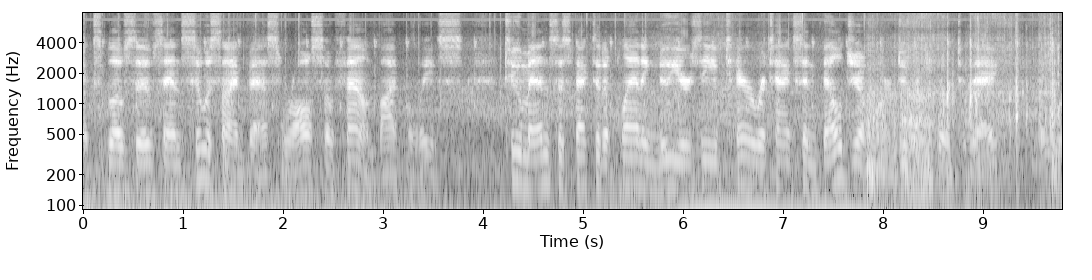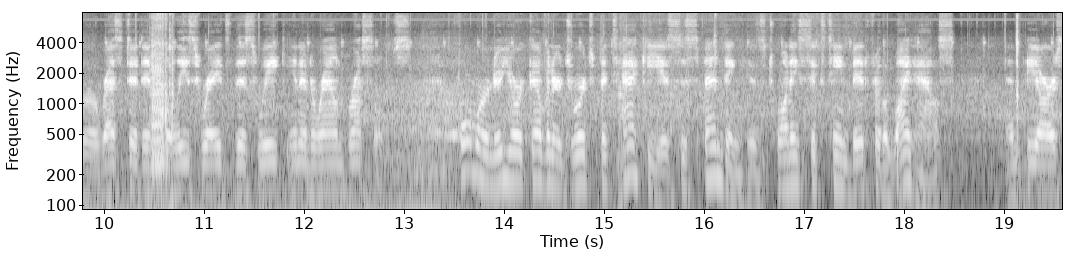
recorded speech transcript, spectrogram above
Explosives and suicide vests were also found by police. Two men suspected of planning New Year's Eve terror attacks in Belgium are due in court today. They were arrested in police raids this week in and around Brussels. Former New York Governor George Pataki is suspending his 2016 bid for the White House. NPR's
